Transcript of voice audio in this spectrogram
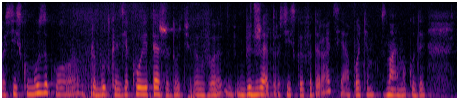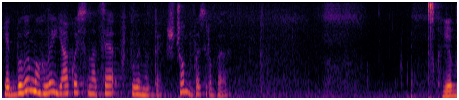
російську музику, прибутки з якої теж йдуть в бюджет Російської Федерації, а потім знаємо куди. Якби ви могли якось на це вплинути, що б ви зробили? Я б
